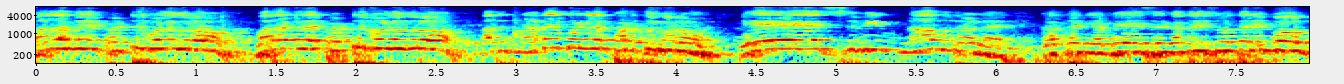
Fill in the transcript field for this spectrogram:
வல்லமையை பெற்றுக்கொள்கிறோம். வரங்களை பெற்றுக்கொள்கிறோம். அது நடைமுறையில படுத்துகிறோம் ஏசுவின் நாமத்தினால. கத்தனி அபிஷேக கத்தனி சோதரிப்போம்.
